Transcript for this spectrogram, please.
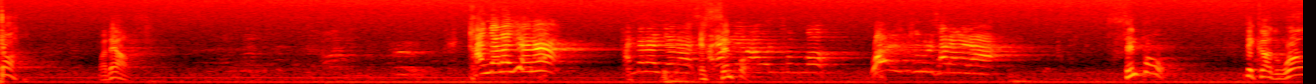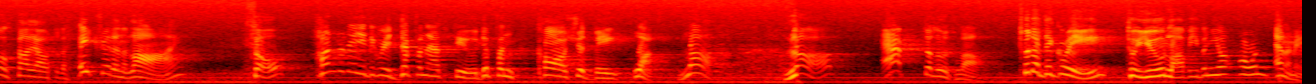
또, what else? 간단하지 않아. It's simple. Simple. Because world started out with hatred and a lie. So, 180 degree different attitude, different cause should be what? Love. Love, absolute love. To the degree to you love even your own enemy.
